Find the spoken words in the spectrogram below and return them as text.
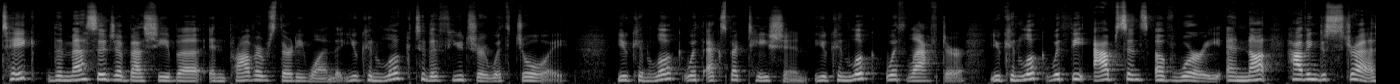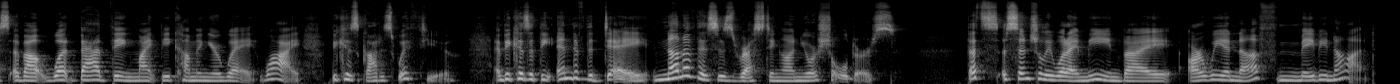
take the message of Bathsheba in Proverbs 31 that you can look to the future with joy. You can look with expectation. You can look with laughter. You can look with the absence of worry and not having to stress about what bad thing might be coming your way. Why? Because God is with you. And because at the end of the day, none of this is resting on your shoulders. That's essentially what I mean by are we enough? Maybe not.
